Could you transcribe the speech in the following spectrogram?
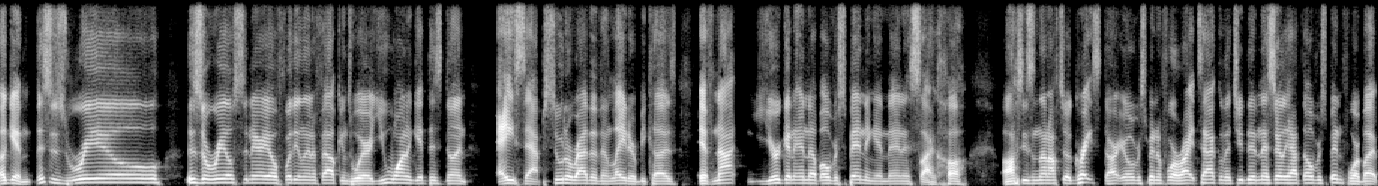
again, this is real this is a real scenario for the Atlanta Falcons where you want to get this done ASAP sooner rather than later because if not, you're going to end up overspending. And then it's like, oh, offseason's not off to a great start. You're overspending for a right tackle that you didn't necessarily have to overspend for, but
